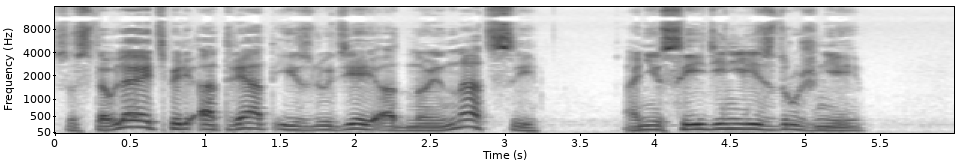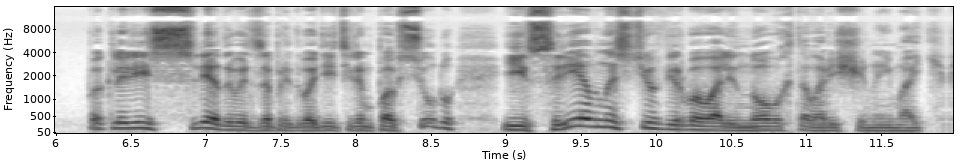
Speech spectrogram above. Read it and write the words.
составляя теперь отряд из людей одной нации, они соединились дружнее, поклялись следовать за предводителем повсюду и с ревностью вербовали новых товарищей на Ямайке.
